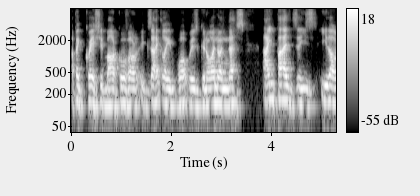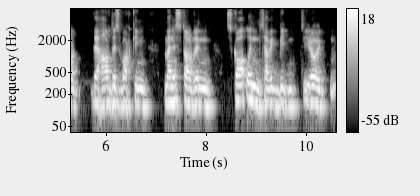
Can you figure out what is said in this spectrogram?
a big question mark over exactly what was going on on this iPad. He's either the hardest working minister in Scotland, having been, you know,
